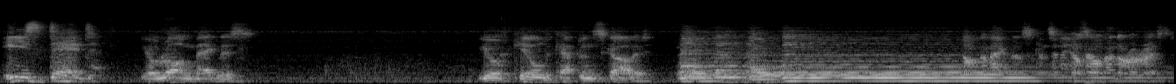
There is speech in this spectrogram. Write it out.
He's dead. You're wrong, Magnus. You've killed Captain Scarlet. Dr. Magnus, consider yourself under arrest.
